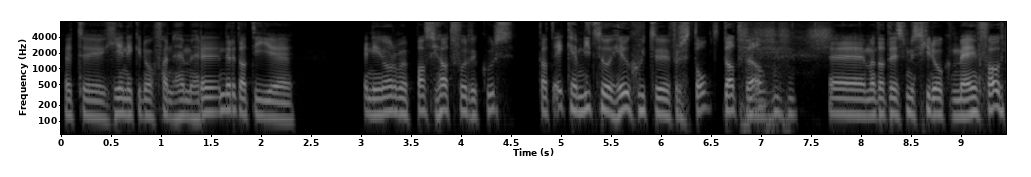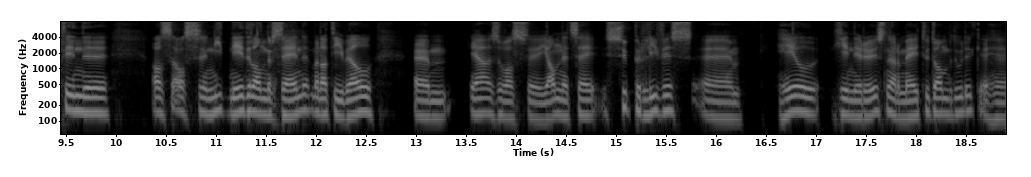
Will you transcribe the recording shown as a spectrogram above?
Hetgeen uh, ik nog van hem herinner, dat hij een enorme passie had voor de koers. Dat ik hem niet zo heel goed verstond, dat wel. maar dat is misschien ook mijn fout in, als, als niet-Nederlander zijnde. Maar dat hij wel Um, ja, zoals eh, Jan net zei, super lief is. Uh, heel genereus naar mij toe dan bedoel ik. Uh,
